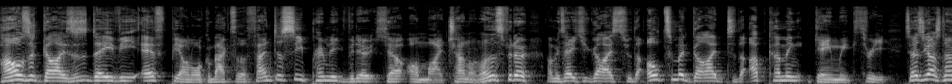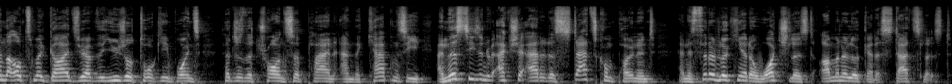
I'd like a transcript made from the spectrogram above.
How's it guys, this is Dayvy FP and welcome back to the Fantasy Premier League video here on my channel. And on this video, I'm going to take you guys through the ultimate guide to the upcoming Game Week 3. So as you guys know in the ultimate guides, you have the usual talking points such as the transfer plan and the captaincy. And this season we've actually added a stats component and instead of looking at a watch list, I'm going to look at a stats list.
